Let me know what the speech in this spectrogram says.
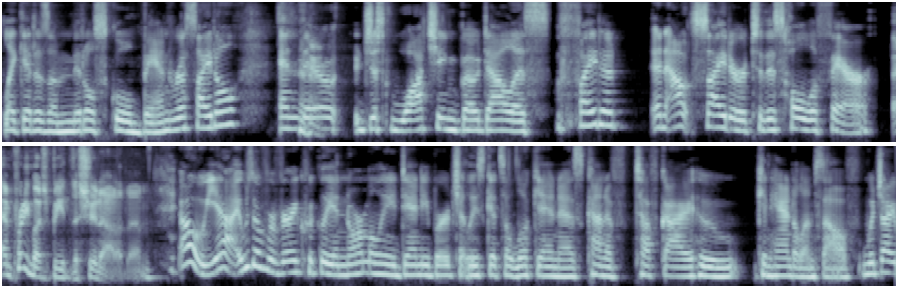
like it is a middle school band recital. And they're just watching Bo Dallas fight a, an outsider to this whole affair and pretty much beat the shit out of him. Oh yeah, it was over very quickly. And normally Danny Burch at least gets a look in as kind of tough guy who can handle himself, which I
